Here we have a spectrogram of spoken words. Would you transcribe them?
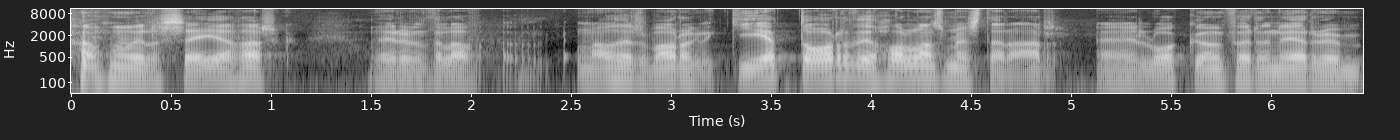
Það má vel að segja það sko. Þeir eru náttúrulega ná þessum árangri. Geta orðið hollandsmeistarar eh, loka umferðin er um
